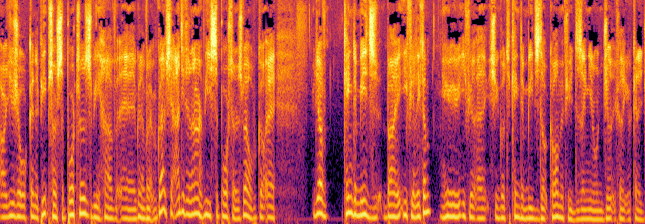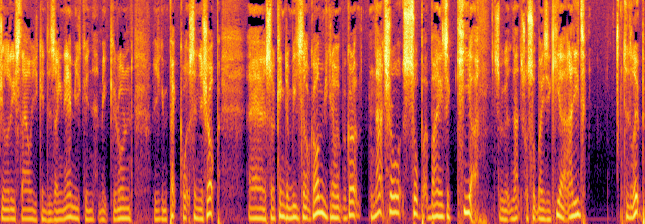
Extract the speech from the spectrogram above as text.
our usual kind of peeps, our supporters. We have, uh, we're gonna have, we've actually added an RB supporter as well. We've got, uh, we do have Kingdom Beads by Ifya Latham, who, if you, uh, go to kingdombeads.com, if you design your own, if you like your kind of jewellery style, you can design them, you can make your own, you can pick what's in the shop. Uh, so kingdombeads.com. You can we've got natural soap by Zakia. So we've got natural soap by Zakia added. to the loop.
